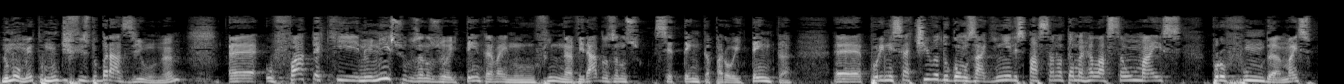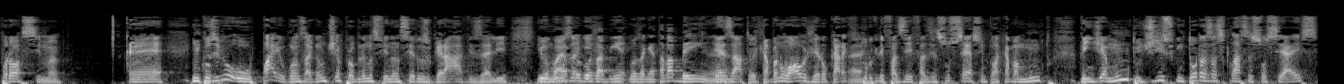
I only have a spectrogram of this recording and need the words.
num momento muito difícil do Brasil, né? É, o fato é que no início dos anos 80, vai, no fim, na virada dos anos 70 para 80, é, por iniciativa do Gonzaguinha, eles passaram a ter uma relação mais profunda, mais próxima. É, inclusive o pai, o Gonzagão, tinha problemas financeiros graves ali. E o uma época o Gonzaguinha- Gonzaguinha, Gonzaguinha tava bem, né? Exato, ele estava no auge, era o cara que tudo que ele fazia fazia sucesso, emplacava muito, vendia muito disco em todas as classes sociais,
